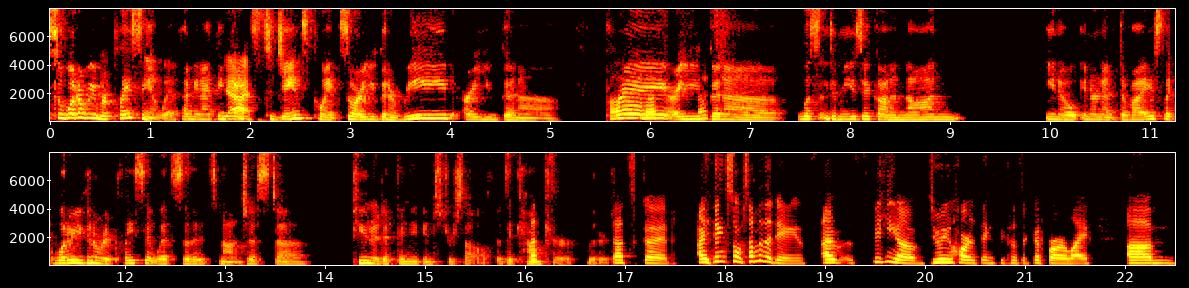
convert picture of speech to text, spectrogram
so what are we replacing it with i mean i think Yes. that's to jane's point so are you going to read are you going to Oh, pray that's- are you going to listen to music on a non you know internet device like what are you going to replace it with so that it's not just a punitive thing against yourself it's a counter liturgy That's good. I think so. Some of the days, I'm speaking of doing hard things because they're good for our life, um,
